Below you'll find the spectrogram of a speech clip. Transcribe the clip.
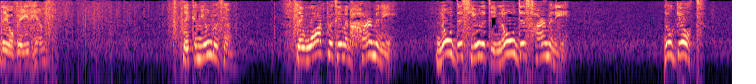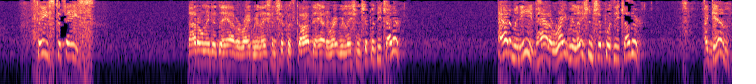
They obeyed Him. They communed with Him. They walked with Him in harmony. No disunity, no disharmony, no guilt. Face to face. Not only did they have a right relationship with God, they had a right relationship with each other. Adam and Eve had a right relationship with each other. Again,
